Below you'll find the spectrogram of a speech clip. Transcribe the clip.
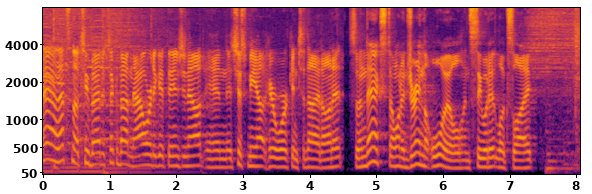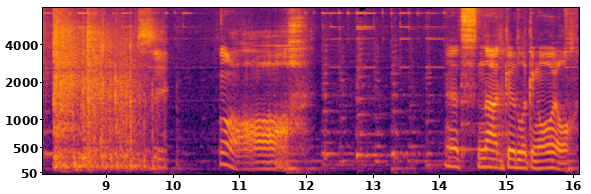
Yeah, that's not too bad. It took about an hour to get the engine out and it's just me out here working tonight on it. So next I want to drain the oil and see what it looks like. Let's see. Oh. It's not good looking oil.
